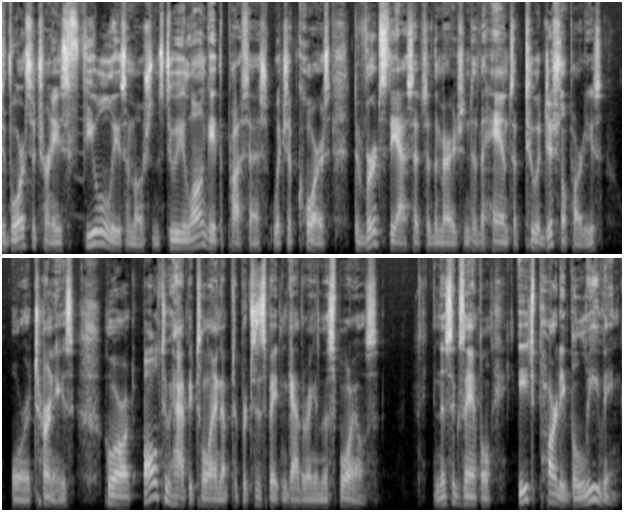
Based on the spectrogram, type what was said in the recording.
Divorce attorneys fuel these emotions to elongate the process, which of course diverts the assets of the marriage into the hands of two additional parties, or attorneys, who are all too happy to line up to participate in gathering in the spoils. In this example, each party believing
